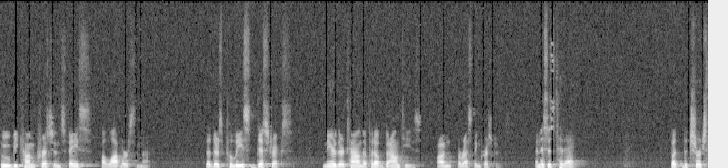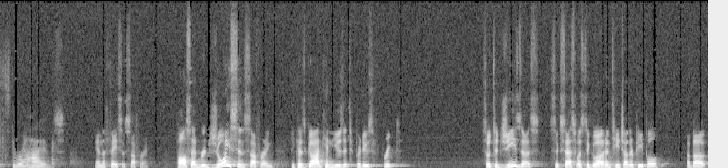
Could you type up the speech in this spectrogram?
who become Christians face a lot worse than that. That there's police districts near their town that put out bounties on arresting Christians. And this is today. But the church thrives in the face of suffering. Paul said, Rejoice in suffering because God can use it to produce fruit. So to Jesus, success was to go out and teach other people about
